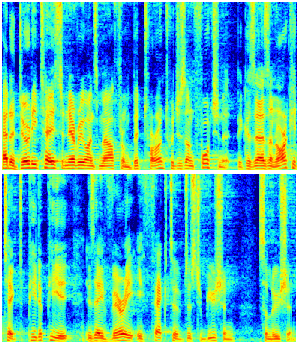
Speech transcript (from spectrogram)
had a dirty taste in everyone's mouth from BitTorrent, which is unfortunate because as an architect, P2P is a very effective distribution solution.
